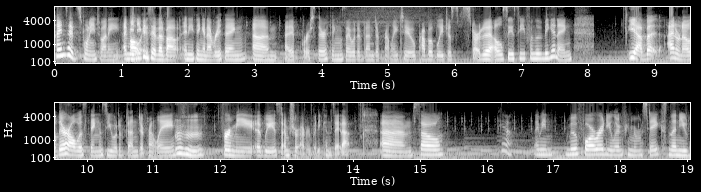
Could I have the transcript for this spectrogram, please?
Hindsight's 2020. I mean, you can say that about anything and everything. Um, I, of course, there are things I would have done differently too. Probably just started at LCC from the beginning. Yeah, but I don't know. There are always things you would have done differently. Mm-hmm. For me, at least. I'm sure everybody can say that. Um, so, yeah. I mean, move forward. You learn from your mistakes, and then you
